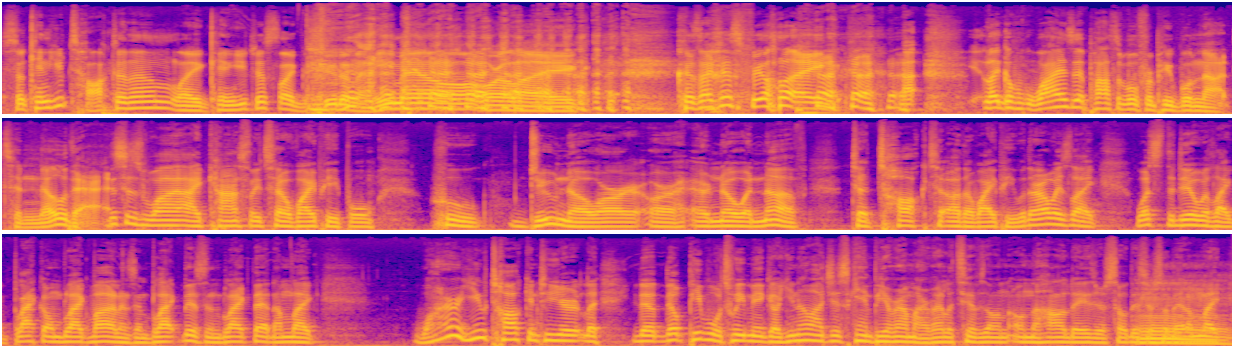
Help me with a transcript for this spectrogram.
So can you talk to them? Like, can you just like shoot them an email or like? Because I just feel like, I, like, why is it possible for people not to know that? This is why I constantly tell white people who do know or, or, or know enough to talk to other white people. They're always like, what's the deal with like black on black violence and black this and black that? And I'm like, why are you talking to your like the, the people will tweet me and go, you know, I just can't be around my relatives on, on the holidays or so this or so that. I'm like, mm.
